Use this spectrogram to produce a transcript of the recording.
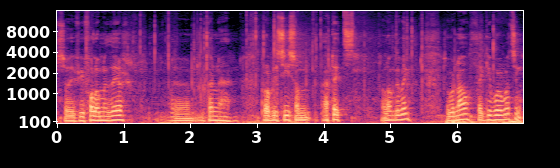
So if you follow me there, um, you can probably see some updates along the way. So for now, thank you for watching.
